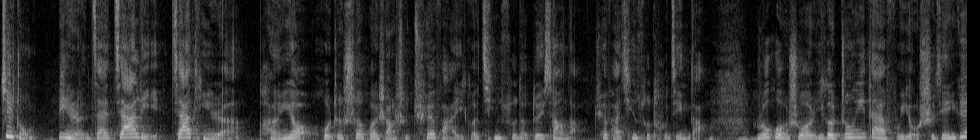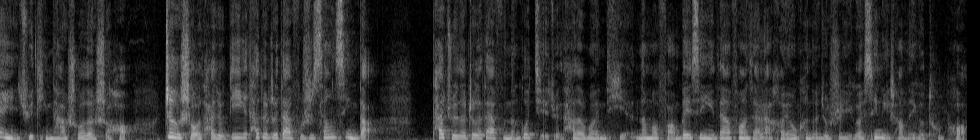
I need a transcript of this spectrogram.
这种病人在家里、家庭人、朋友或者社会上是缺乏一个倾诉的对象的，缺乏倾诉途径的。如果说一个中医大夫有时间愿意去听他说的时候，这个时候他就第一，他对这个大夫是相信的。他觉得这个大夫能够解决他的问题，那么防备心一旦放下来，很有可能就是一个心理上的一个突破。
